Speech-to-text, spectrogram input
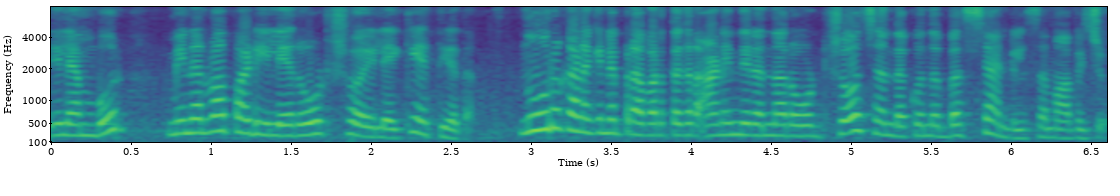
നിലമ്പൂർ മിനർവ പടിയിലെ റോഡ് ഷോയിലേക്ക് എത്തിയത്. നൂറുകണക്കിന് പ്രവർത്തകർ അണിനിരന്ന റോഡ് ഷോ ചന്തക്കുന്ന് ബസ് സ്റ്റാൻഡിൽ സമാപിച്ചു.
